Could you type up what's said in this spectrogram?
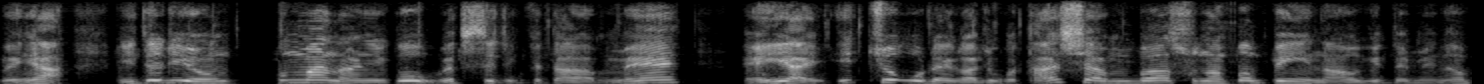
왜냐? 이더리움 뿐만 아니고 웹3 그 다음에 AI 이쪽으로 해가지고 다시 한번 순환 펌핑이 나오게 되면은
